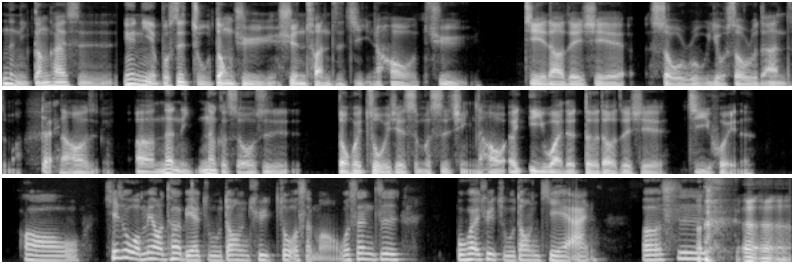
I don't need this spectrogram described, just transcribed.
那你刚开始，因为你也不是主动去宣传自己，然后去接到这些收入有收入的案子嘛？对然后呃，那你那个时候是都会做一些什么事情，然后呃意外的得到这些机会呢？哦，其实我没有特别主动去做什么，我甚至不会去主动接案，而是嗯嗯嗯，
